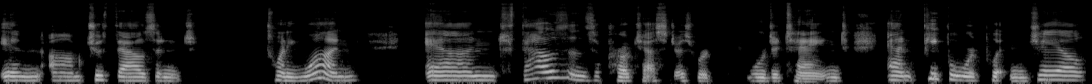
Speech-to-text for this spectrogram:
in um, 2021, and thousands of protesters were were detained, and people were put in jail,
